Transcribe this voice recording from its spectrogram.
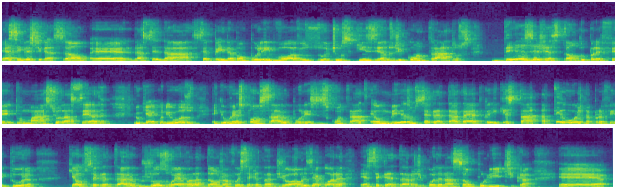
Essa investigação é, da, da CPI da Pampulha envolve os últimos 15 anos de contratos desde a gestão do prefeito Márcio Lacerda. E o que é curioso é que o responsável por esses contratos é o mesmo secretário da época e que está até hoje na prefeitura, que é o secretário Josué Valadão. Já foi secretário de obras e agora é secretário de coordenação política. É,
